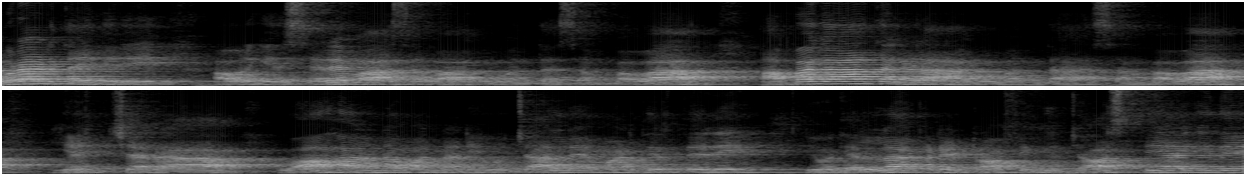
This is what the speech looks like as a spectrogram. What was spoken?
ಹೋರಾಡ್ತಾ ಇದ್ದೀರಿ, ಅವರಿಗೆ ಸೆರೆವಾಸವಾಗುವಂಥ ಸಂಭವ. ಅಪಘಾತಗಳಾಗುವಂತಹ ಸಂಭವ ಎಚ್ಚರ ವಾಹನವನ್ನು ನೀವು ಚಾಲನೆ ಮಾಡ್ತಿರ್ತೀರಿ. ಇವತ್ತೆಲ್ಲ ಕಡೆ ಟ್ರಾಫಿಕ್ ಜಾಸ್ತಿ ಆಗಿದೆ.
